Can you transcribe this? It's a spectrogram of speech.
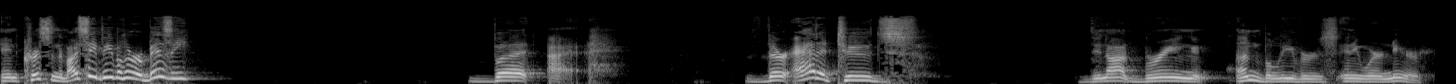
in Christendom. I see people who are busy, but I, their attitudes do not bring unbelievers anywhere near.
